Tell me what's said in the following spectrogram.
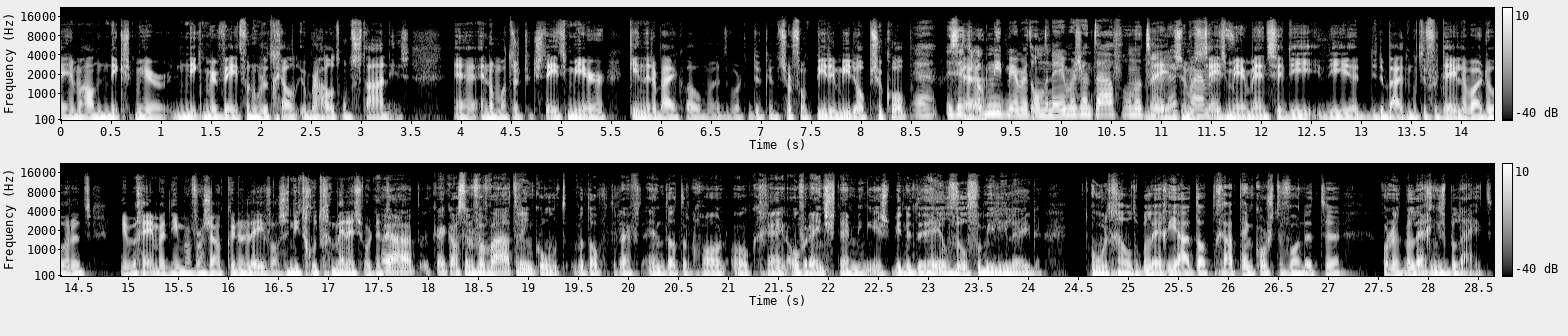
helemaal niks meer, niks meer weet van hoe dat geld überhaupt ontstaan is. Uh, en omdat er natuurlijk steeds meer kinderen bij komen. Het wordt natuurlijk een soort van piramide op zijn kop. Ja. Er zit je uh, ook niet meer met ondernemers aan tafel natuurlijk. Nee, er zijn steeds met... meer mensen die, die, die de buiten moeten verdelen. Waardoor het je op een gegeven moment niet meer van zou kunnen leven. Als het niet goed gemanaged wordt nou ja, kijk, als er een verwatering komt wat dat betreft. En dat er gewoon ook geen overeenstemming is binnen de heel veel familieleden. Hoe het geld te beleggen. Ja, dat gaat ten koste van het, uh, van het beleggingsbeleid.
